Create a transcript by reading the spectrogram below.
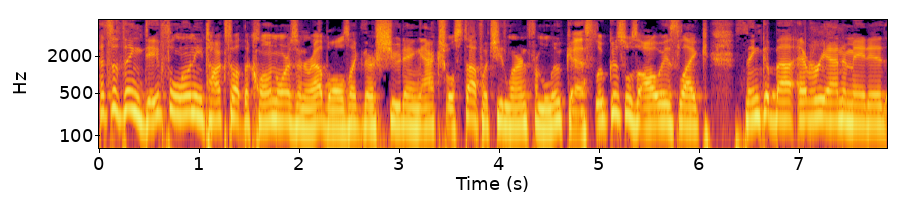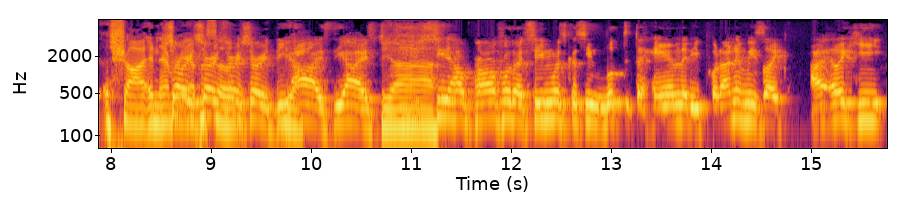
that's the thing. Dave Filoni talks about the Clone Wars and Rebels like they're shooting actual stuff, which he learned from Lucas. Lucas was always like, think about every animated shot in every Sorry, episode. sorry, sorry, sorry. The Yeah. eyes, the eyes. Yeah. Did you see how powerful that scene was? Because he looked at the hand that he put on him. He's like, I like he.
